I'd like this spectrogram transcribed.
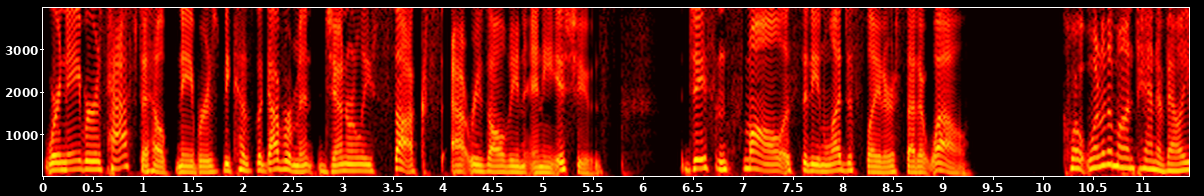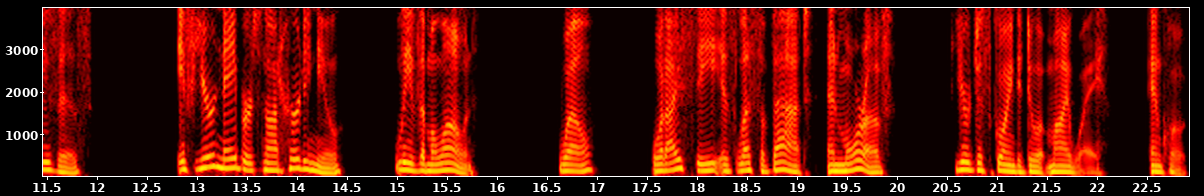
Where neighbors have to help neighbors because the government generally sucks at resolving any issues. Jason Small, a sitting legislator, said it well. Quote One of the Montana values is if your neighbor's not hurting you, leave them alone. Well, what I see is less of that and more of you're just going to do it my way. End quote.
